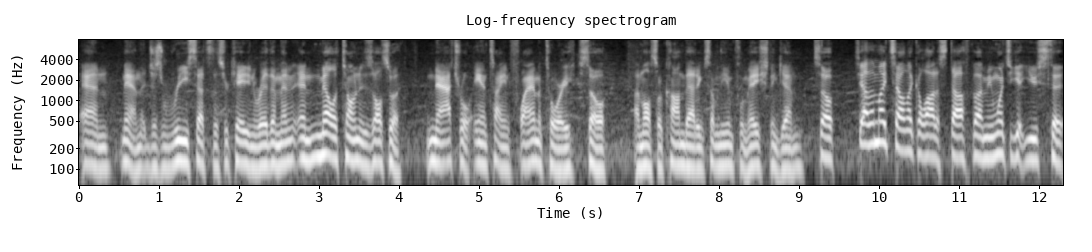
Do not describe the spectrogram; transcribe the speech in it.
and man, that just resets the circadian rhythm. And, and melatonin is also a natural anti-inflammatory, so I'm also combating some of the inflammation again. So, so yeah, that might sound like a lot of stuff, but I mean, once you get used to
